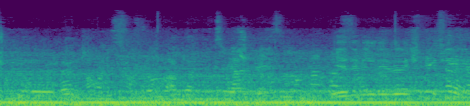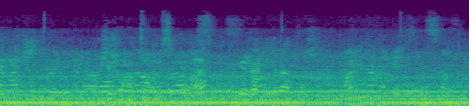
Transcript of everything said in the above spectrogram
Üç bin devirden 14 litre çıkıyor. 7000 devire çıktı. Birden atar bizi böyle. Birden geri atar. Bozuna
